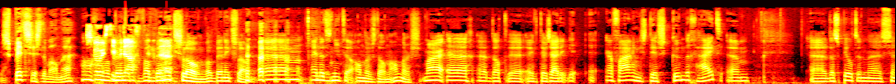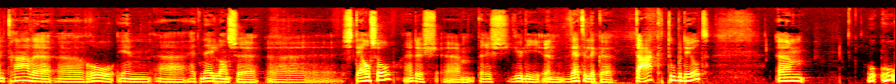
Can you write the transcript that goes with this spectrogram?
Spits is de man, hè? Oh, Zo is wat die ben bedacht, Ik, wat ben ik sloom, wat ben ik sloom. Ehm, en dat is niet eh, anders dan anders. Maar eh, eh, dat eh, even terzijde. Ervaringsdeskundigheid, ehm, eh, dat speelt een centrale eh, rol in eh, het Nederlandse eh, stelsel. Hè, dus ehm, er is jullie een wettelijke taak toebedeeld. Ehm, hoe, hoe,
